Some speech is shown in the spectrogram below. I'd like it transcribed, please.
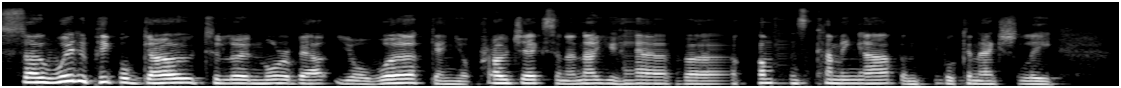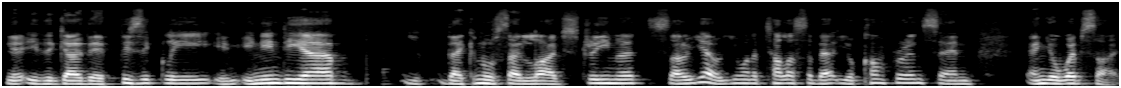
So, where do people go to learn more about your work and your projects? And I know you have a conference coming up, and people can actually you know, either go there physically in, in India. You, they can also live stream it. So, yeah, you want to tell us about your conference and and your website?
